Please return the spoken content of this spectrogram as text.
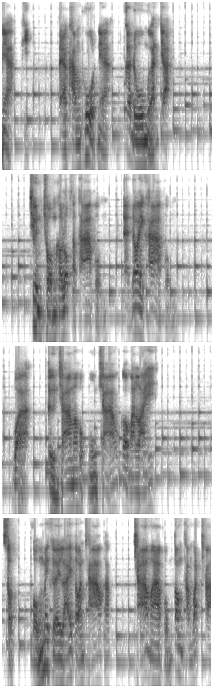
เนี่ยผิด แต่คำพูดเนี่ยก็ดูเหมือนจะ ชื่นชมเคารพศรัทธาผม แต่ด้อยค่าผม ว่าตื่นเช้ามาหกโมงเช้าก็มาไลฟ์สดผมไม่เคยไลฟ์ตอนเช้าครับ เช้ามาผมต้องทำวัดเช้า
